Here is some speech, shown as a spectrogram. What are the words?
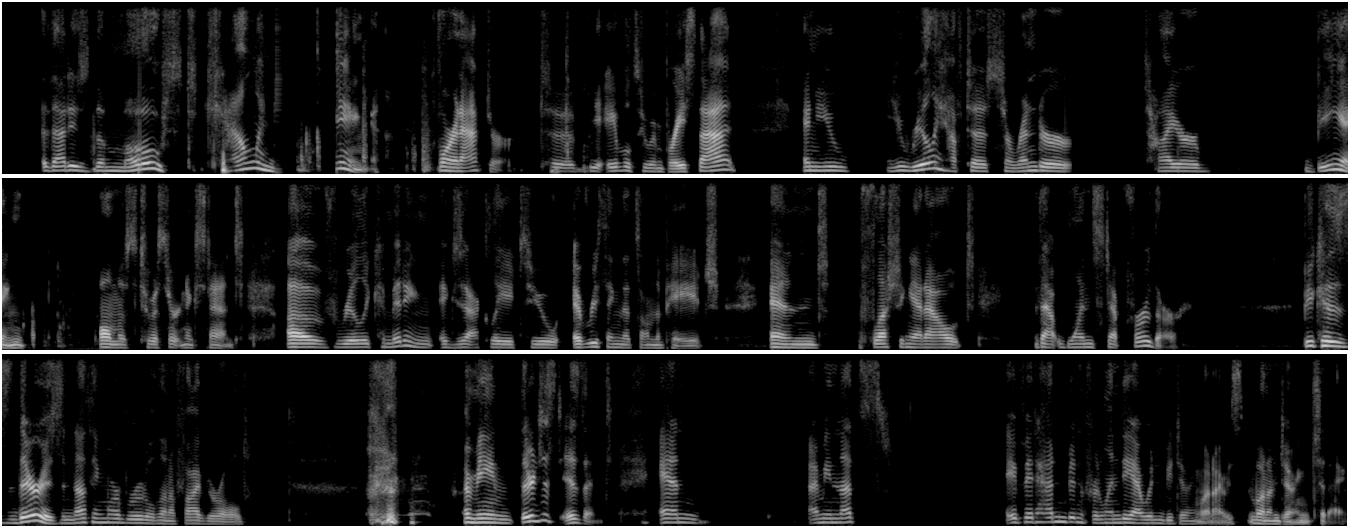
that is the most challenging thing for an actor to be able to embrace that. And you you really have to surrender entire being almost to a certain extent of really committing exactly to everything that's on the page and fleshing it out that one step further. Because there is nothing more brutal than a five year old i mean there just isn't and i mean that's if it hadn't been for lindy i wouldn't be doing what i was what i'm doing today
